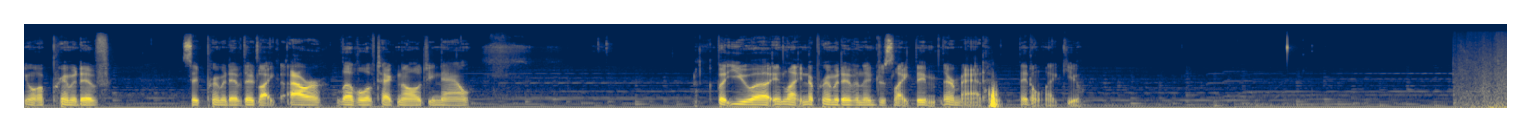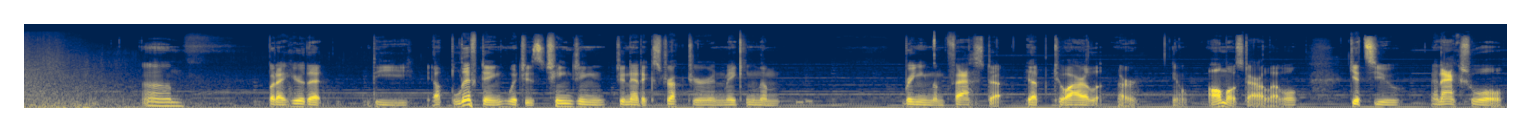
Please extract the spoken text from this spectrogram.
you know a primitive say primitive they're like our level of technology now but you uh, enlighten a primitive and they're just like they, they're mad. They don't like you. Um but i hear that the uplifting which is changing genetic structure and making them bringing them fast up, up to our or you know, almost our level, gets you an actual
